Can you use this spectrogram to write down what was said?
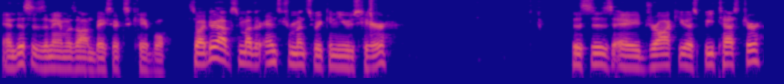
and this is an Amazon Basics cable. So I do have some other instruments we can use here. This is a Drok USB tester.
